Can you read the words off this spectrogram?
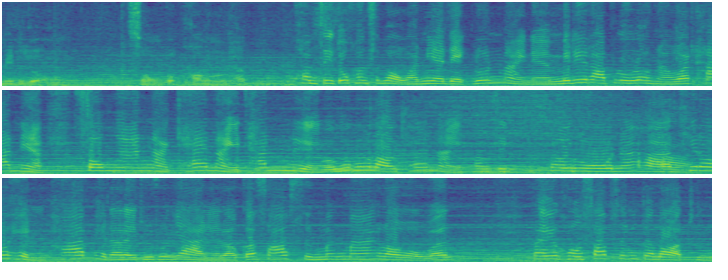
มีในหลวงทรงปกครองอยู่ครับ ความจริงทุกคนจะบอกว่าเนี่ยเด็กรุ่นใหม่เนี่ยไม่ได้รับรู้หรอกนะว่าท่านเนี่ยทรงงานหนักแค่ไหนท่านเหนื่อยมาเพื่อพวกเราแค่ไหนความจริงเรารู้นะคะ ที่เราเห็นภาพเห็นอะไรทุกๆอย่างเนี่ยเราก็ซาบซึ้งมากๆเราบอกว่าเรายังคงซาบซึ้งตลอดถึง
